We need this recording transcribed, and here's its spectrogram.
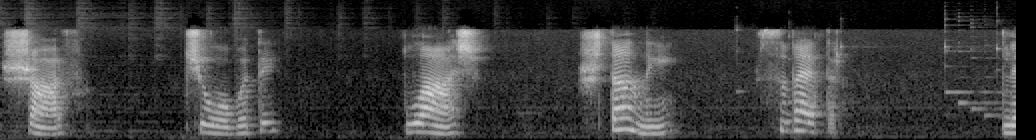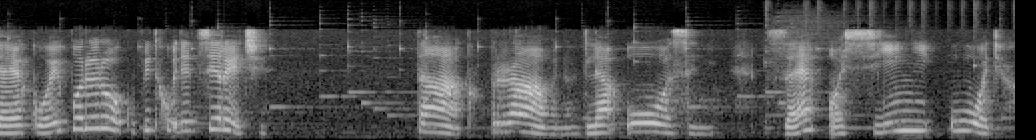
шарф, чоботи, плащ, штани, светр. Для якої пори року підходять ці речі? Так, правильно, для осені. Це осінній одяг.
